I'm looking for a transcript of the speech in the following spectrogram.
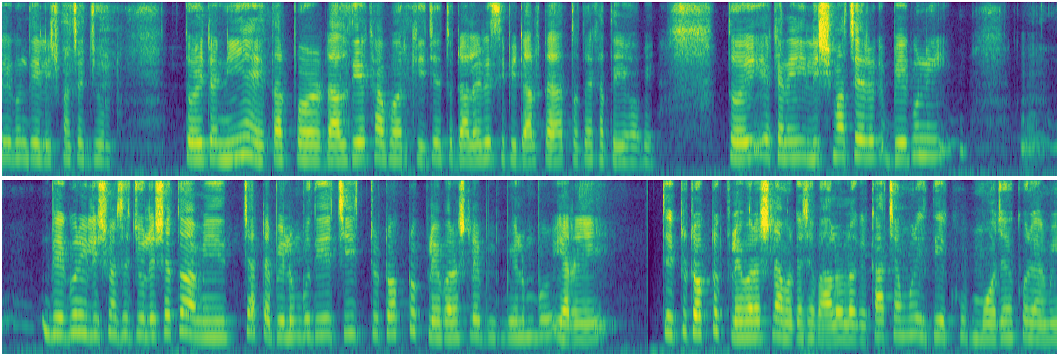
বেগুন দিয়ে ইলিশ মাছের ঝোল। তো এটা নিয়ে তারপর ডাল দিয়ে খাব আর কি, যেহেতু ডালের রেসিপি ডালটা তো দেখাতেই হবে। তো এখানে ইলিশ মাছের বেগুনি, বেগুন, ইলিশ মাছের ঝোলের সাথে আমি চারটা বেলুম্বু দিয়েছি। একটু টকটক টক ফ্লেভার আসলে বেলুম্বু ইয়ারে তো একটু টকটক টক ফ্লেভার আসলে আমার কাছে ভালো লাগে। কাঁচামরিচ দিয়ে খুব মজা করে আমি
